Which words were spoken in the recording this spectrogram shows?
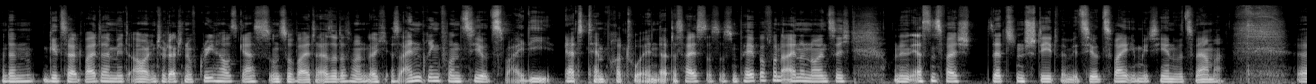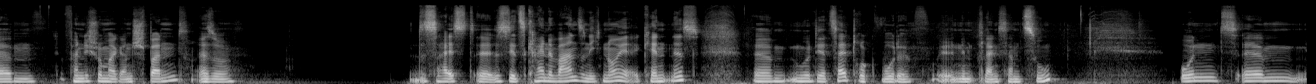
Und dann geht es halt weiter mit Our Introduction of Greenhouse Gases und so weiter. Also, dass man durch das Einbringen von CO2 die Erdtemperatur ändert. Das heißt, das ist ein Paper von 91 und in den ersten zwei Sätzen steht, wenn wir CO2 emittieren, wird es wärmer. Ähm, fand ich schon mal ganz spannend. Also, das heißt, äh, es ist jetzt keine wahnsinnig neue Erkenntnis, ähm, nur der Zeitdruck wurde, äh, nimmt langsam zu. Und ähm,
